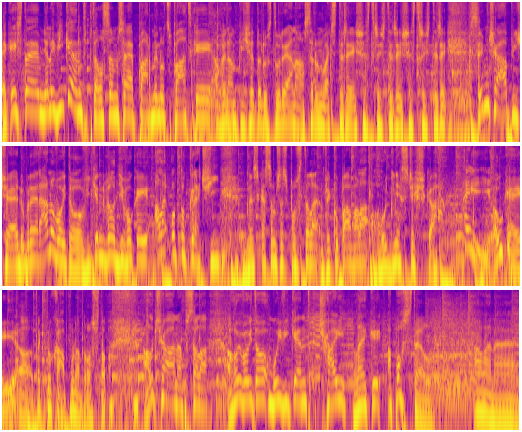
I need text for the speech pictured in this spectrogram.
Jaký jste měli víkend? Ptal jsem se pár minut zpátky a vy nám píšete do studia na 724 634 634. Simča píše, dobré ráno Vojto, víkend byl divoký, ale o to kratší. Dneska jsem se z postele vykupávala hodně stěžka. Hej, OK, a, tak to chápu naprosto. Alča napsala, ahoj Vojto, můj víkend, čaj, léky a postel. Ale ne,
